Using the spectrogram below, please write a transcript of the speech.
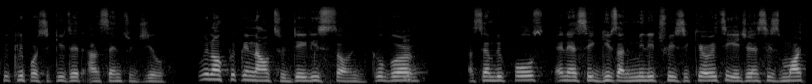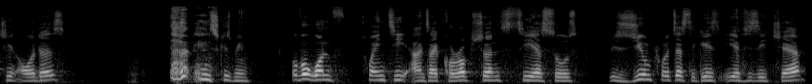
quickly prosecuted and sent to jail. Moving on quickly now to Daily Sun. Guber Assembly polls. NSA gives and military security agencies marching orders. Excuse me. Over 120 anti-corruption CSOs resume protest against EFCC chair.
